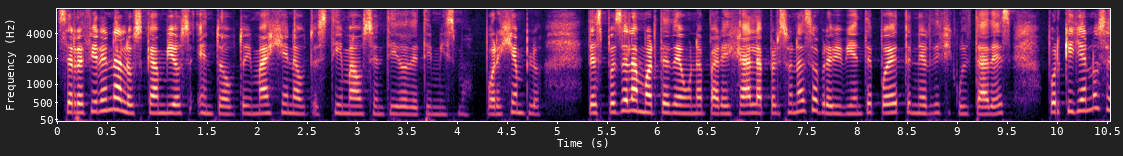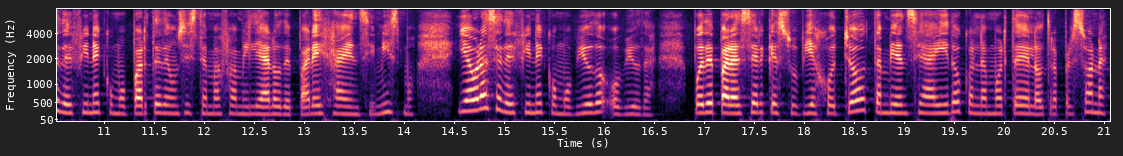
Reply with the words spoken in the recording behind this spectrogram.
Se refieren a los cambios en tu autoimagen, autoestima o sentido de ti mismo. Por ejemplo, después de la muerte de una pareja, la persona sobreviviente puede tener dificultades porque ya no se define como parte de un sistema familiar o de pareja en sí mismo, y ahora se define como viudo o viuda. Puede parecer que su viejo yo también se ha ido con la muerte de la otra persona,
